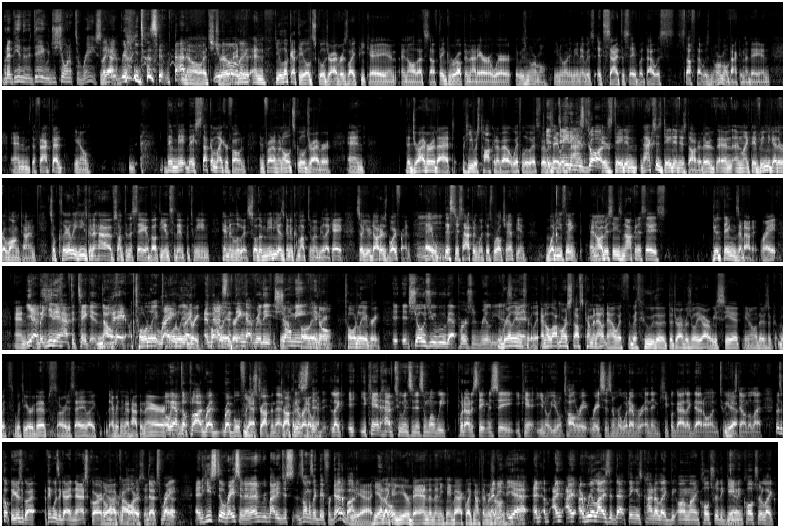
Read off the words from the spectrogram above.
But at the end of the day, we're just showing up to race. Like Yeah. it really doesn't matter. No, it's You true. know, and, you, and you look at the old school drivers like Piquet and, and all that stuff. They grew up in that era where it was normal. You know what I mean? It was. It's sad to say, but that was stuff that was normal back in the day. And and the fact that you know they made they stuck a microphone in front of an old school driver and. The driver that he was talking about with Lewis was, Is it was dating Max, his daughter. Is dating Max is dating his daughter. They're and, and like they've been together a long time. So clearly he's gonna have something to say about the incident between him and Lewis. So the media is gonna come up to him and be like, Hey, so your daughter's boyfriend. Hey, Mm. this just happened with this world champion. What do you think? And Mm. obviously he's not gonna say good things about it, right? And yeah, and- but he didn't have to take it no, there, totally, right? totally Like, agree. And totally that's the agree. thing that really show Yeah, me, totally you agree. know, totally agree. it, it shows you who that person really is. Really and, truly, and a lot more stuff's coming out now with with who the, the drivers really are. We see it, you know. There's a with with Juri Vips. Sorry to say, like everything that happened there. Oh, we have to applaud Red Red Bull for Yes, just dropping that. dropping it right away. like it, you can't have two incidents in one week. Put out a statement, say you can't, you know, you don't tolerate racism or whatever, and then keep a guy like that on two years Yeah. down the line. It was a couple years ago. I, I think it was a guy in NASCAR. I don't Yeah, Kyle. Larson. That's right. Yeah. And he's still racing, and everybody just—it's almost like they forget about it. Yeah, he had like a year banned, and then he came back like nothing was And wrong. he- you know? yeah, and um, I, I I realize that that thing is kind of like the online culture, the gaming Yeah. culture. Like,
